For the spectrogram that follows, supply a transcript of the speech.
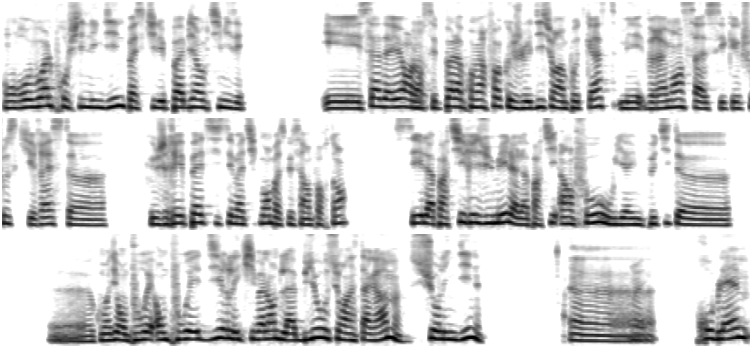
on revoit le profil LinkedIn parce qu'il est pas bien optimisé. Et ça d'ailleurs, alors c'est pas la première fois que je le dis sur un podcast, mais vraiment ça c'est quelque chose qui reste que je répète systématiquement parce que c'est important c'est la partie résumée, là, la partie info où il y a une petite, euh, euh, comment dire, on pourrait, on pourrait dire l'équivalent de la bio sur Instagram, sur LinkedIn. Euh, Problème,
